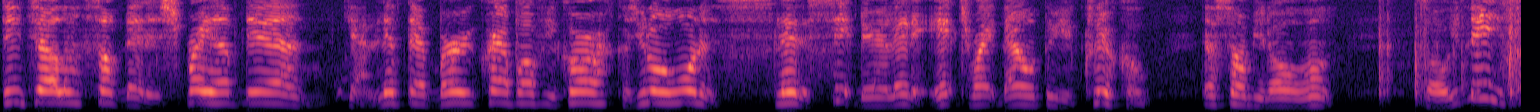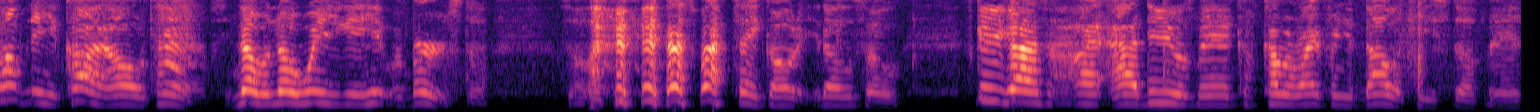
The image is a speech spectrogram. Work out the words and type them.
detailer, something that is spray up there you got to lift that bird crap off your car because you don't want to let it sit there and let it etch right down through your clear coat. That's something you don't want. So you need something in your car at all times. You never know when you get hit with bird stuff. So that's my take on it, you know. So let's give you guys ideas, man, coming right from your Dollar Tree stuff, man.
